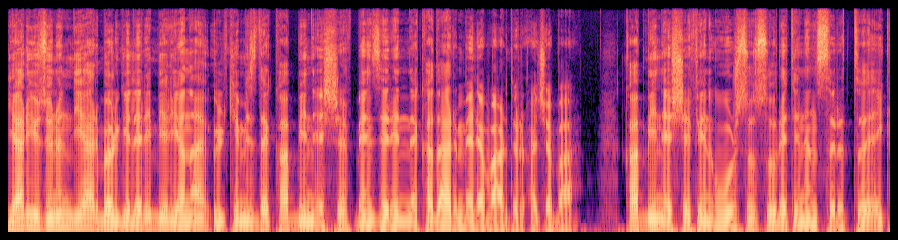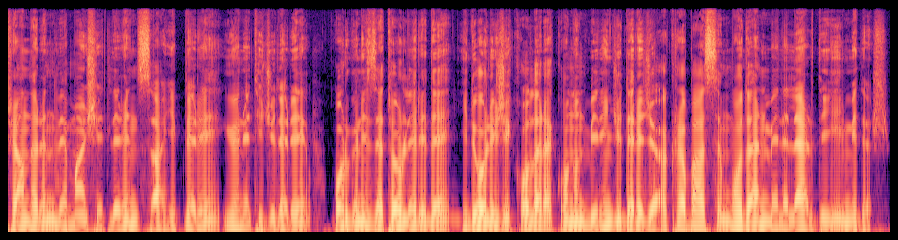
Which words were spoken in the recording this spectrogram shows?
Yeryüzünün diğer bölgeleri bir yana ülkemizde Kabbin Eşref benzeri ne kadar mele vardır acaba? Kabbin Eşref'in uğursuz suretinin sırıttığı ekranların ve manşetlerin sahipleri, yöneticileri, organizatörleri de ideolojik olarak onun birinci derece akrabası modern meleler değil midir?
